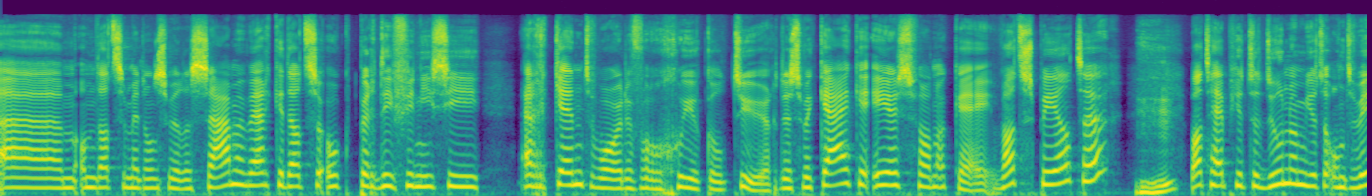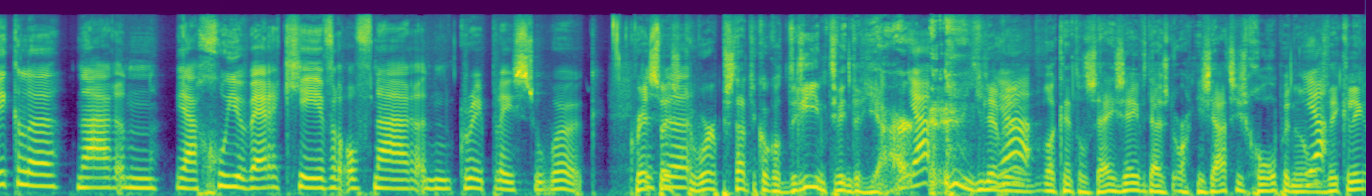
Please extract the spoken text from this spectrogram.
Ehm, omdat ze met ons willen samenwerken, dat ze ook per definitie erkend worden voor een goede cultuur. Dus we kijken eerst van oké, wat speelt er? Wat heb je te doen om je te ontwikkelen naar een ja, goede werkgever of naar een great place to work? Great Dus Place we- to Work bestaat natuurlijk ook al 23 jaar. Ja. Jullie hebben, Ja. wat ik net al zei, 7000 organisaties geholpen in hun Ja. ontwikkeling.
